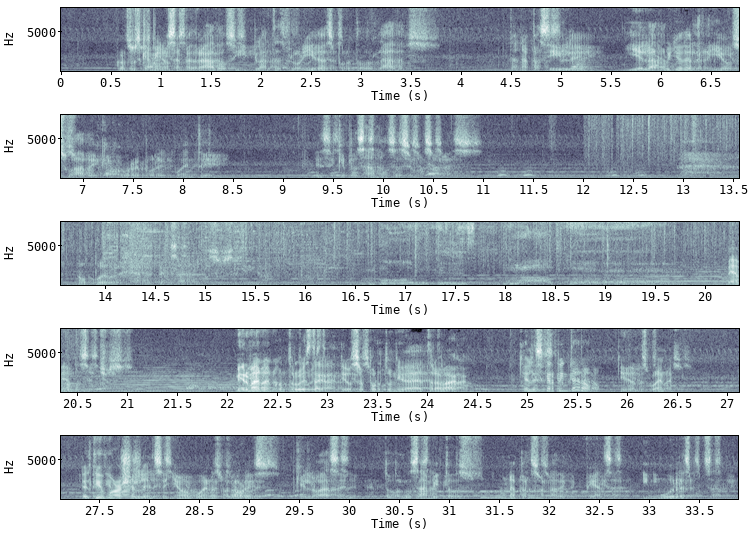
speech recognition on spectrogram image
con sus caminos empedrados y plantas floridas por todos lados, tan apacible, y el arrullo del río suave que corre por el puente, ese que pasamos hace unas horas. No puedo dejar de pensar en lo sucedido. Veamos los hechos. Mi hermano encontró esta grandiosa oportunidad de trabajo Él es carpintero y de los buenos. El tío Marshall le enseñó buenos valores que lo hacen en todos los ámbitos una persona de confianza y muy responsable.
